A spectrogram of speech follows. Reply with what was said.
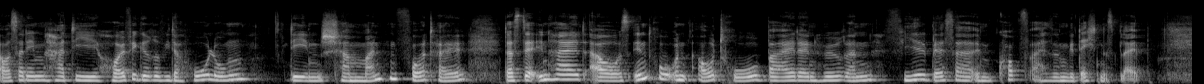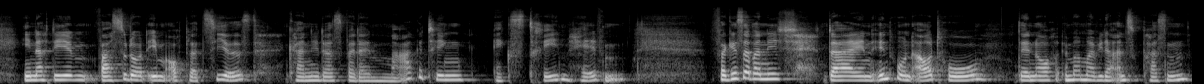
außerdem hat die häufigere Wiederholung den charmanten Vorteil, dass der Inhalt aus Intro und Outro bei deinen Hörern viel besser im Kopf, also im Gedächtnis bleibt. Je nachdem, was du dort eben auch platzierst, kann dir das bei deinem Marketing extrem helfen. Vergiss aber nicht, dein Intro und Outro dennoch immer mal wieder anzupassen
